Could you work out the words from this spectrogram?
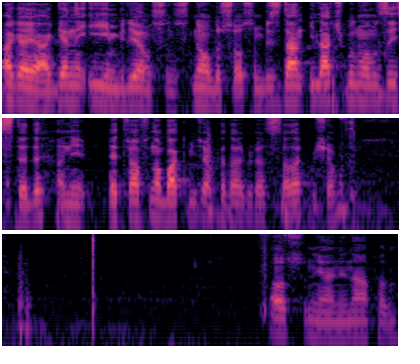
Aga ya gene iyiyim biliyor musunuz? Ne olursa olsun. Bizden ilaç bulmamızı istedi. Hani etrafına bakmayacak kadar biraz salakmış ama. Olsun yani ne yapalım.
